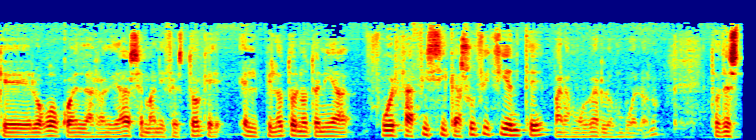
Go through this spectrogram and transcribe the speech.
que luego en la realidad se manifestó que el piloto no tenía fuerza física suficiente para moverlo en vuelo. ¿no? Entonces,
